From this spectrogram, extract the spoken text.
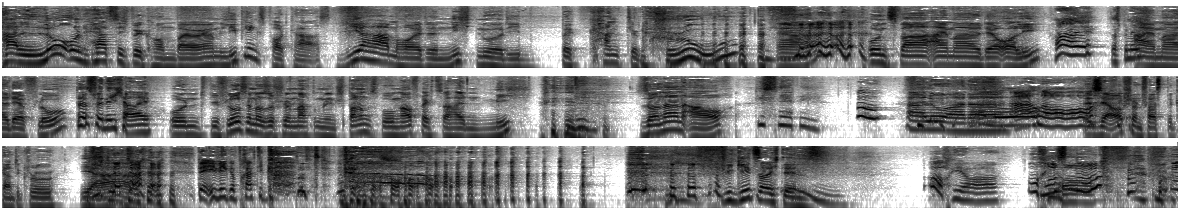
Hallo und herzlich willkommen bei eurem Lieblingspodcast. Wir haben heute nicht nur die bekannte Crew, ja, und zwar einmal der Olli, Hi, das bin ich. einmal der Flo Das finde ich hi. und wie Flo es immer so schön macht, um den Spannungsbogen aufrechtzuerhalten, mich, sondern auch die Snappy. Hallo Anna. Hallo, Ist ja auch schon fast bekannte Crew. Ja, der ewige Praktikant. Wie geht's euch denn? Ach ja. Muss ne?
